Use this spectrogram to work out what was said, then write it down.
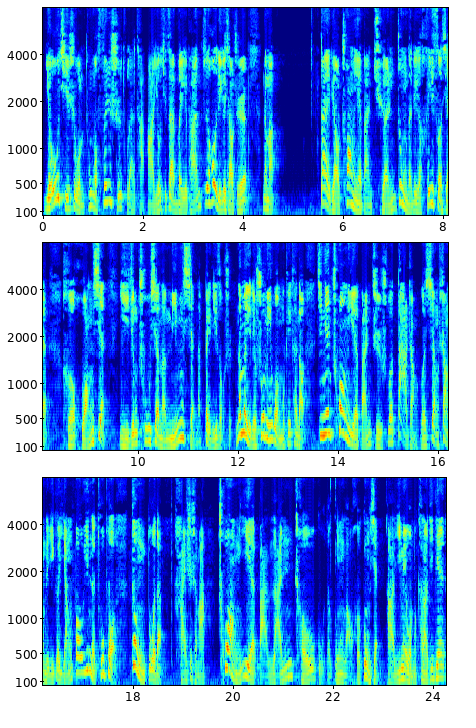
尤其是我们通过分时图来看啊，尤其。在尾盘最后的一个小时，那么代表创业板权重的这个黑色线和黄线已经出现了明显的背离走势，那么也就说明我们可以看到，今天创业板指数的大涨和向上的一个阳包阴的突破，更多的还是什么？创业板蓝筹股的功劳和贡献啊，因为我们看到今天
